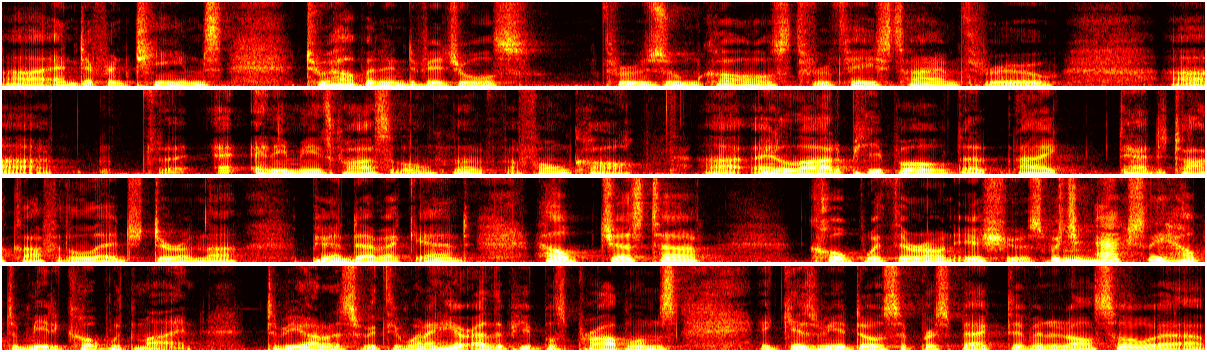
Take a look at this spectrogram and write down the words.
uh, and different teams to helping individuals through Zoom calls, through FaceTime, through uh, any means possible, a phone call. Uh, had a lot of people that I had to talk off of the ledge during the pandemic and help just to cope with their own issues, which actually helped me to cope with mine. To be honest with you, when I hear other people's problems, it gives me a dose of perspective, and it also uh,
